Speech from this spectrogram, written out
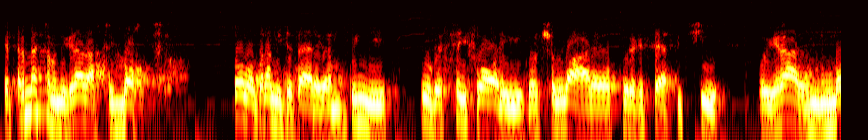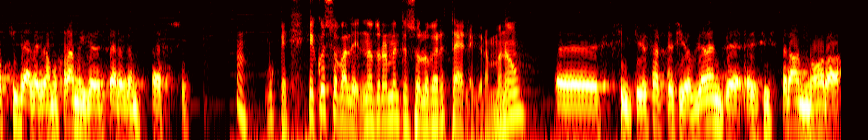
che permettono di creare altri bot solo tramite Telegram, quindi tu che sei fuori col cellulare oppure che sei a PC puoi creare un bot di Telegram tramite Telegram stesso. Ah, ok, e questo vale naturalmente solo per Telegram, no? Eh, sì, sappia sì, ovviamente esisteranno ora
